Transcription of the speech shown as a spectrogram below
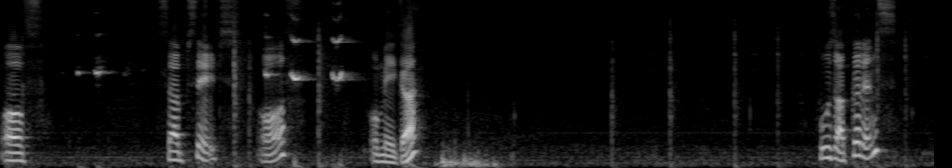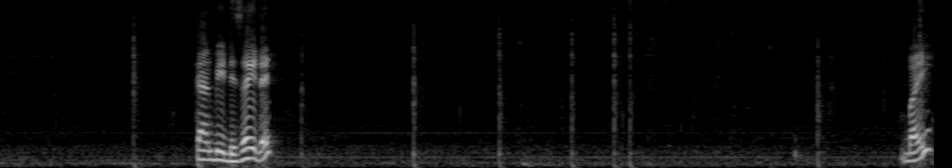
of subsets of omega. Whose occurrence can be decided by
